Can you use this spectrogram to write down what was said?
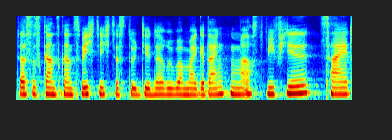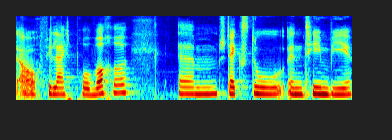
das ist ganz, ganz wichtig, dass du dir darüber mal Gedanken machst, wie viel Zeit auch vielleicht pro Woche ähm, steckst du in Themen wie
